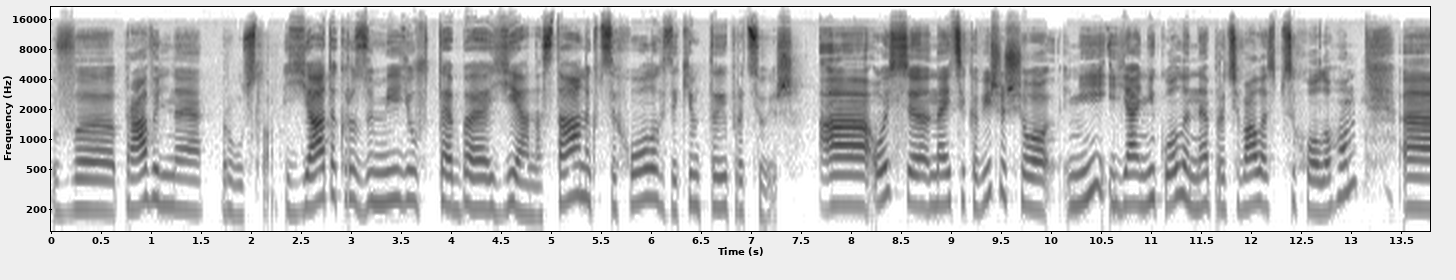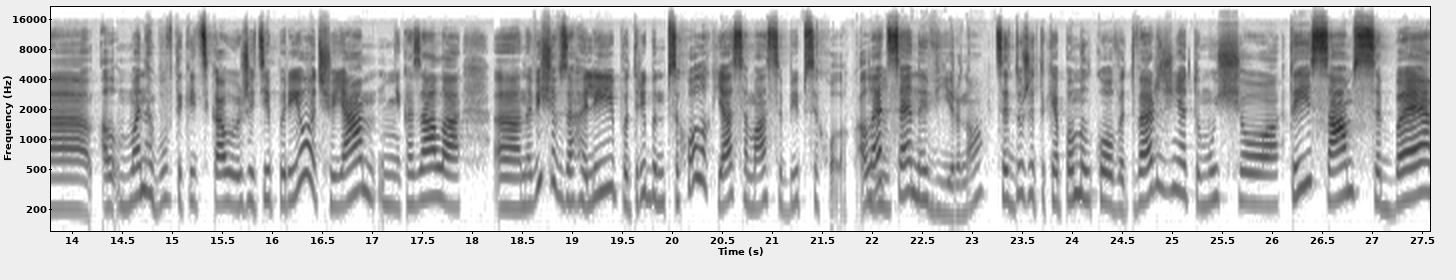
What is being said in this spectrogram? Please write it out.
в правильне русло. Я так розумію, в тебе є наставник, психолог, з яким ти працюєш. А ось е, найцікавіше, що ні, і я ніколи не працювала з психологом. Е, Але в мене був такий цікавий в житті період, що я казала, е, навіщо взагалі потрібен психолог? Я сама собі психолог. Але Мгм. це невірно. Це дуже таке помилкове твердження, тому що ти сам себе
